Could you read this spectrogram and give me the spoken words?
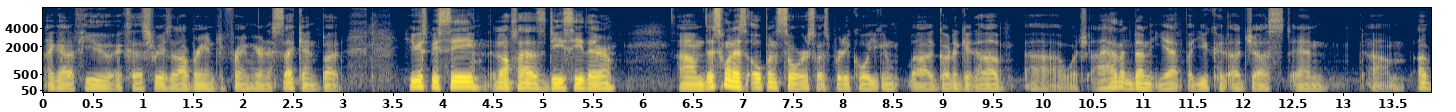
I got a few accessories that I'll bring into frame here in a second, but USB-C, it also has DC there. Um, this one is open source, so it's pretty cool. You can uh, go to GitHub, uh, which I haven't done it yet, but you could adjust and um, up,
